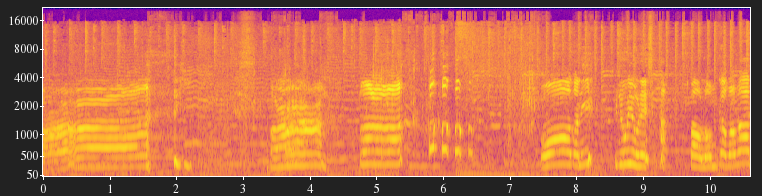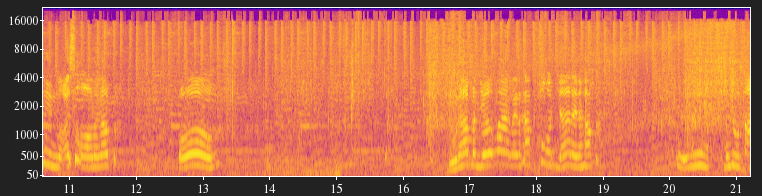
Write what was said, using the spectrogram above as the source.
าอาอโอ้ ตอนนี้พี่ดูอยู่ในสระเป่าลมกับมาม่าหนึ่งร้อยซองนะครับ โอ้ ดูนะครับมันเยอะมากเลยนะครับ โคตรเยอะเลยนะครับ โอ้ มันอยู่ใต้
